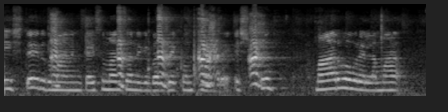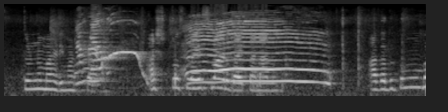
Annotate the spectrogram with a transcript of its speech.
ಇಷ್ಟೇ ಇರೋದು ಮಾವಿನಕಾಯಿ ಸುಮಾರು ಜನರಿಗೆ ಬರಬೇಕು ಅಂತ ಹೇಳಿದ್ರೆ. ಎಷ್ಟು? ಮಾರುವವರೆಲ್ಲ ಮಾ ತುಂಡು ಮಾಡಿ ಮಾಡ್ತಾರೆ. ಅಷ್ಟು ಸ್ಲೈಸ್ ಮಾಡೋದಾಯ್ತಾ ನಾನು? ಆಗ ಅದು ತುಂಬ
